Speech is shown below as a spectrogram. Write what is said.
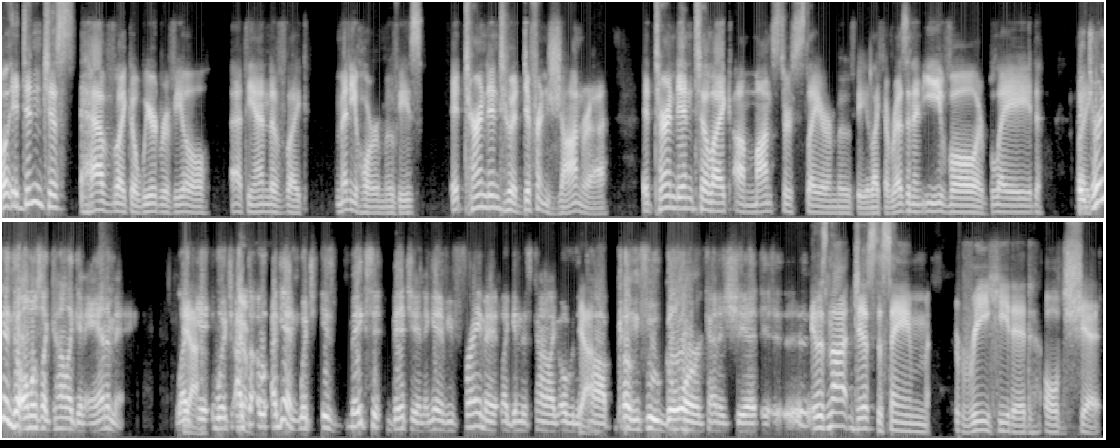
Well, it didn't just have like a weird reveal at the end of like many horror movies. It turned into a different genre. It turned into like a monster slayer movie, like a Resident Evil or Blade. it Like, turned into almost like kind of like an anime like Yeah. it, which i Yeah. thought again which is makes it bitchin again if you frame it like in this kind of like over the Yeah. top kung fu gore kind of shit it- it was not just the same reheated old shit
